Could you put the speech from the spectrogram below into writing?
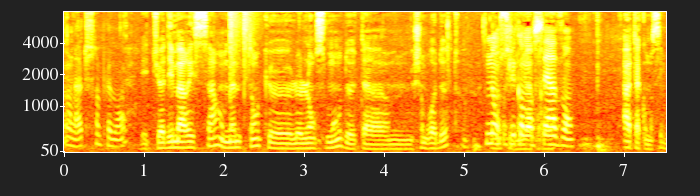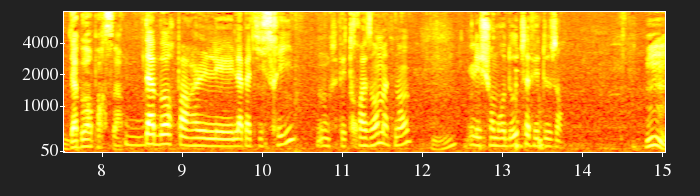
Voilà, tout simplement. Et tu as démarré ça en même temps que le lancement de ta chambre d'hôte? Non, j'ai commencé après? avant. Ah, tu as commencé d'abord par ça. D'abord par les- la pâtisserie, donc ça fait trois ans maintenant. Mhm. Les chambres d'hôtes, ça fait deux ans. Hmm.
